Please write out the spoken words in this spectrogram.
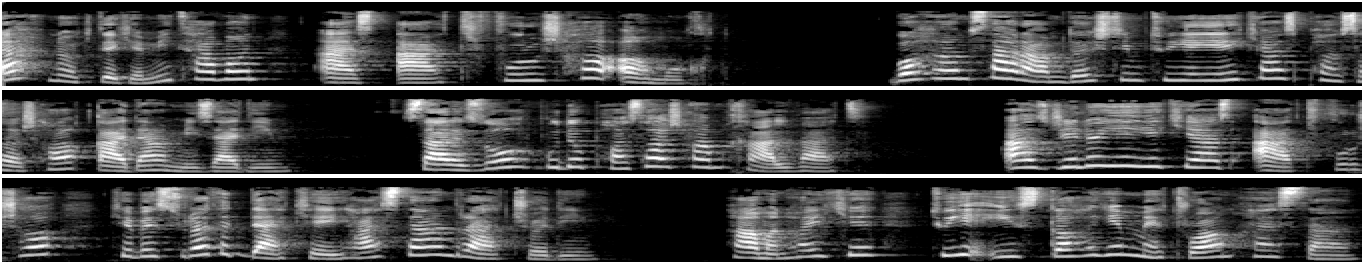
ده نکته که می‌توان از عطر فروش ها آموخت. با همسرم داشتیم توی یکی از پاساژ ها قدم می‌زدیم. سر ظهر بود و پاساژ هم خلوت. از جلوی یکی از عطر فروش ها که به صورت دکهی هستند رد شدیم. همانهایی که توی ایستگاه های مترو هم هستند.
